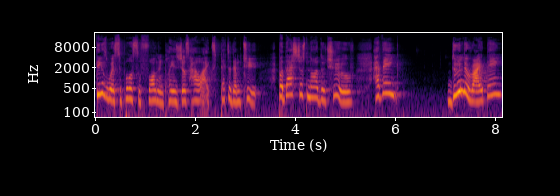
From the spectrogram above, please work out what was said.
things were supposed to fall in place just how I expected them to. But that's just not the truth. I think doing the right thing,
